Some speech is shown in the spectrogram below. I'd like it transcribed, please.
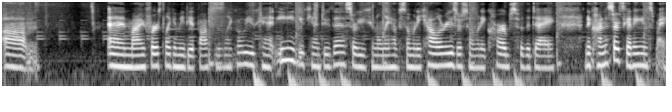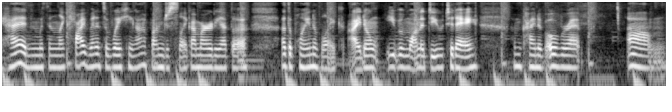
Um, and my first like immediate thoughts is like oh you can't eat you can't do this or you can only have so many calories or so many carbs for the day. And it kind of starts getting into my head and within like five minutes of waking up i'm just like i'm already at the at the point of like i don't even want to do today. I'm kind of over it. Um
